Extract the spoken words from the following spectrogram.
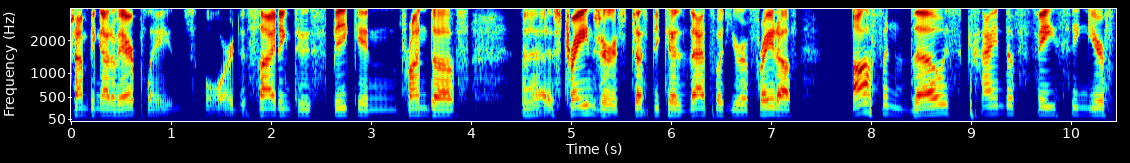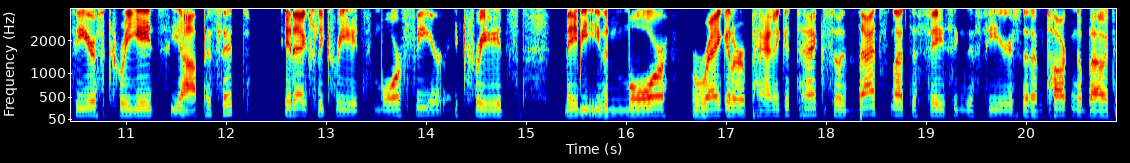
jumping out of airplanes or deciding to speak in front of uh, strangers just because that's what you're afraid of. Often, those kind of facing your fears creates the opposite. It actually creates more fear. It creates maybe even more regular panic attacks. So that's not the facing the fears that I'm talking about.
